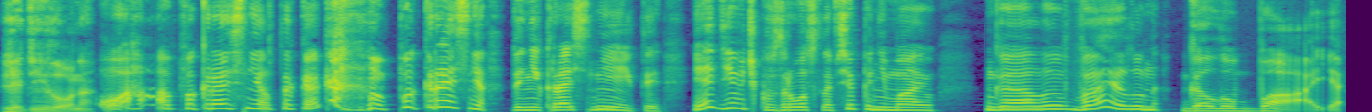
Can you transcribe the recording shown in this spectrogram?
леди Илона. О, а покраснел-то как? Покраснел. Да не красней ты. Я девочка взрослая, все понимаю. Голубая луна. Голубая.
